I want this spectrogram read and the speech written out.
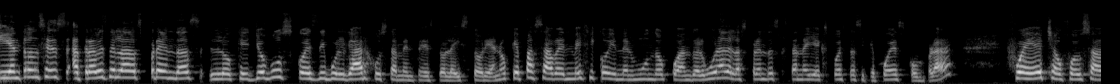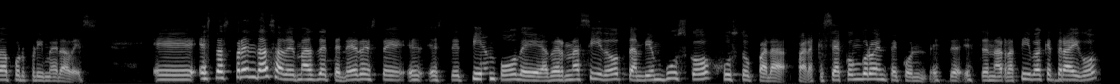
Y entonces, a través de las prendas, lo que yo busco es divulgar justamente esto, la historia, ¿no? ¿Qué pasaba en México y en el mundo cuando alguna de las prendas que están ahí expuestas y que puedes comprar fue hecha o fue usada por primera vez? Eh, estas prendas, además de tener este, e, este tiempo de haber nacido, también busco, justo para, para que sea congruente con este, esta narrativa que traigo,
